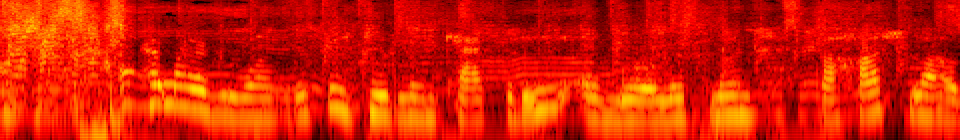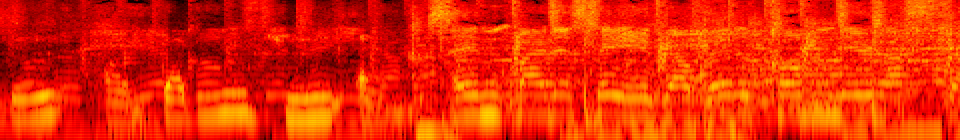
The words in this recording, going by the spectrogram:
Hello, everyone. This is Judaline Cassidy, and you're listening to Hush Loudly on WGN. Sent by the Savior, welcome the Rasta.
